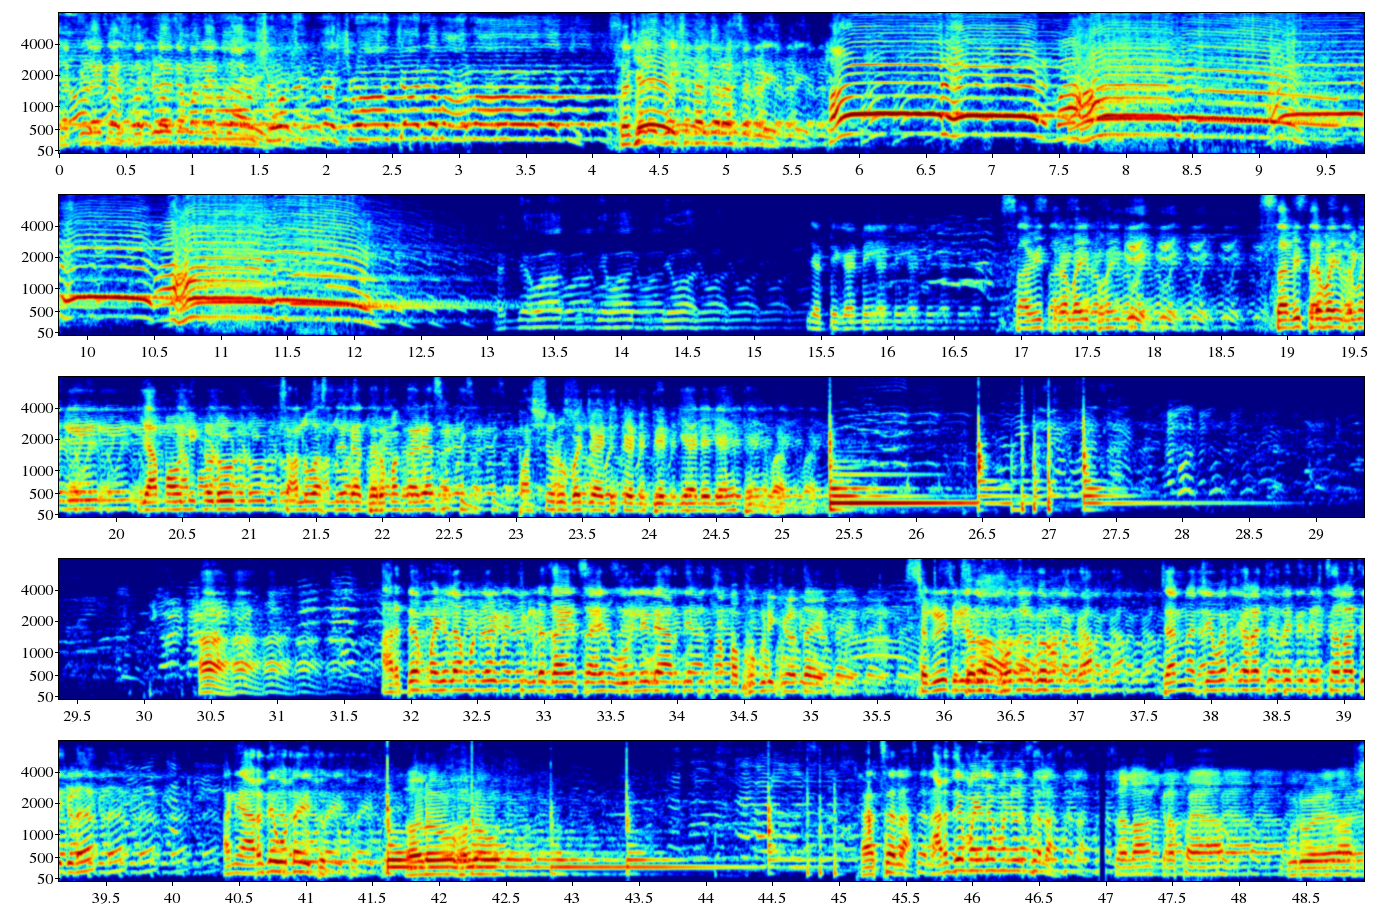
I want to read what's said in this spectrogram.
सगळ्यांना सगळ्यांना म्हणायचं आहे. शिवलिंग शिवाचार्य महाराज सगळे घोषणा करा सगळे. या ठिकाणी सावित्रीबाई भंगे सावित्रीबाई भंगे या माऊलीकडून चालू असलेल्या धर्मकार्यासाठी पाचशे रुपयाच्या ठिकाणी देणगी आलेली आहे. धन्यवाद. हा. अर्ध्या महिला मंडळीने तिकडे जायचं आहे आणि उरलेले अर्धे इथे थांबा फुगडी खेळता येते. सगळे तिकडे जाऊन गोंधळ करू नका. ज्यांना जेवण करायचं त्यांनी तिकडे चला तिकडं. आणि अर्धे उठा इथून. Hello hello. हा चला. अर्धे महिला मंडळ चला. चला कृपया गुरुवेळा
